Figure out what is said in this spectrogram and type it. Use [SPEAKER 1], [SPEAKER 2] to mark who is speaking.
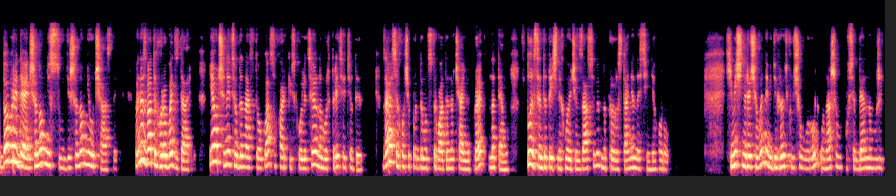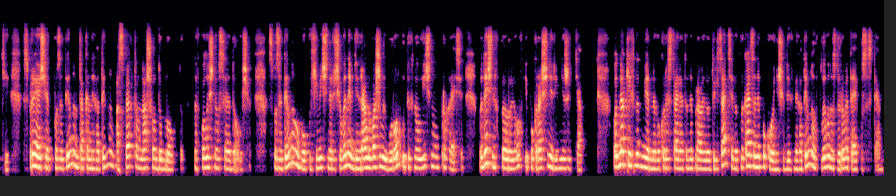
[SPEAKER 1] Добрий день, шановні судді, шановні учасники. Мене звати Горобець Дар'я. Я учениця 11 класу Харківського ліцею номер 31. Зараз я хочу продемонструвати навчальний проект на тему вплив синтетичних миючих засобів на проростання насіння гороху. Хімічні речовини відіграють ключову роль у нашому повсякденному житті, сприяючи як позитивним, так і негативним аспектам нашого добробуту, навколишнього середовища. З позитивного боку, хімічні речовини відіграли важливу роль у технологічному прогресі, медичних проривах і покращенні рівня життя. Однак їх надмірне використання та неправильна утилізація викликає занепокоєння щодо їх негативного впливу на здоров'я та екосистему.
